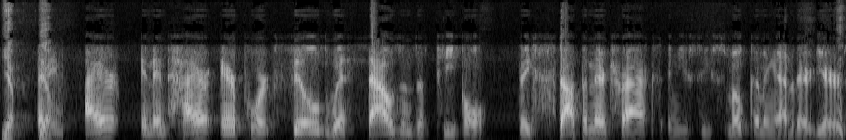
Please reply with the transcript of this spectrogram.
Yep. An entire an entire airport filled with thousands of people. They stop in their tracks and you see smoke coming out of their ears.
